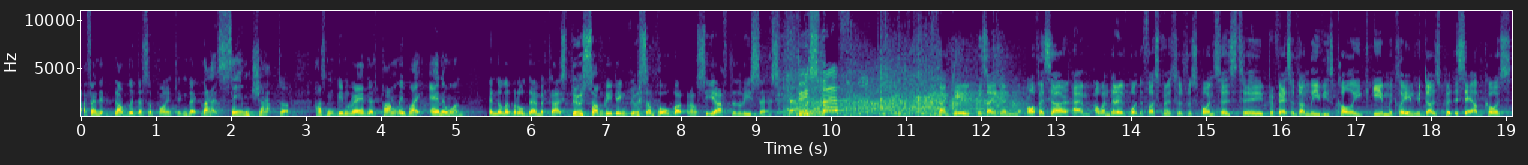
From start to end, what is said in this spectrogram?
I find it doubly disappointing that that same chapter hasn't been read apparently by anyone in the Liberal Democrats. Do some reading, do some homework, and I'll see you after the recess. Drew Smith. Thank you, Presiding Officer. Um, I wonder if what the First Minister's response is to Professor Dunleavy's colleague Iain McLean, who does put the set-up costs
